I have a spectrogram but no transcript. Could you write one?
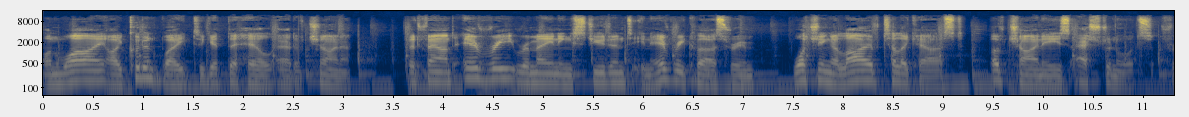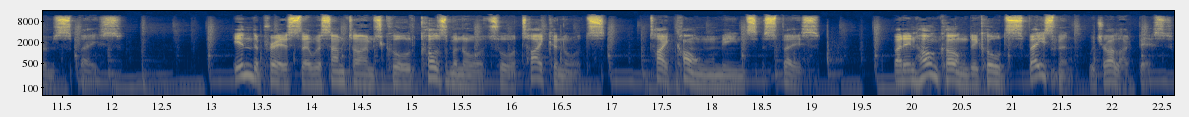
on why I couldn't wait to get the hell out of China, but found every remaining student in every classroom watching a live telecast of Chinese astronauts from space. In the press, they were sometimes called cosmonauts or taikonauts. Taikong means space. But in Hong Kong, they're called spacemen, which I like best.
